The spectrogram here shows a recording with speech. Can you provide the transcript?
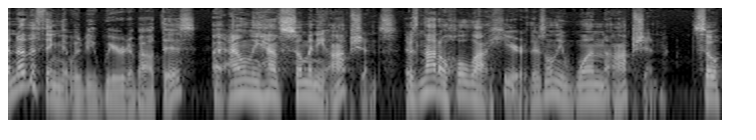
Another thing that would be weird about this, I only have so many options. There's not a whole lot here. There's only one option. So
